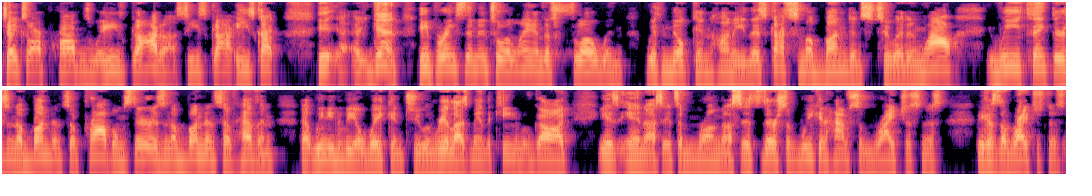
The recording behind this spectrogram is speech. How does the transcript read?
takes our problems away. He's got us. He's got, he's got, he, again, he brings them into a land that's flowing with milk and honey. That's got some abundance to it. And while we think there's an abundance of problems, there is an abundance of heaven that we need to be awakened to and realize, man, the kingdom of God is in us. It's among us. It's there's some, we can have some righteousness because the righteousness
